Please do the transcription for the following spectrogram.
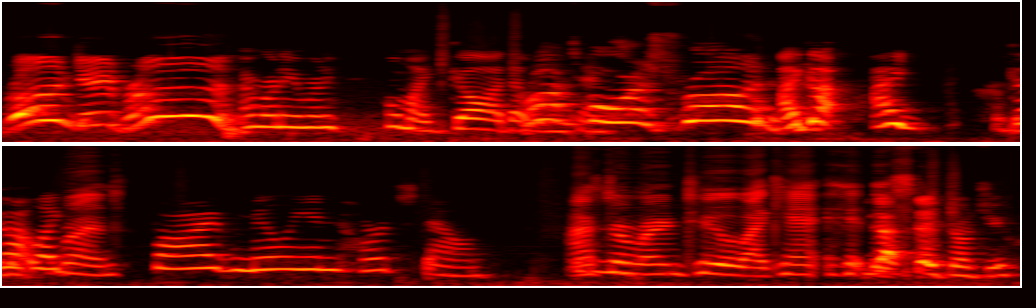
run, Gabe, run. I'm running. I'm running. Oh my god, that was intense. Run. Forrest, run. I got I got like Run. five million hearts down. I have to run too. I can't hit You got this. steak, don't you?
